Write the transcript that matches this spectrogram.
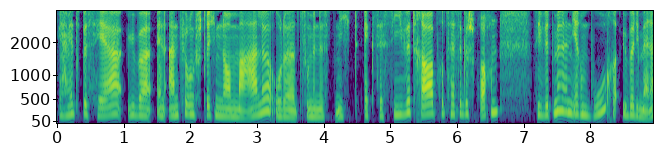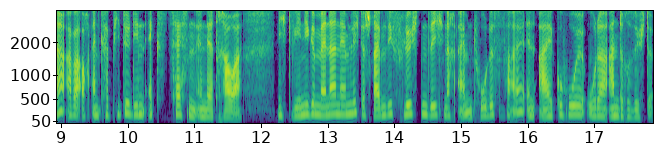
Wir haben jetzt bisher über in Anführungsstrichen normale oder zumindest nicht exzessive Trauerprozesse gesprochen. Sie widmen in Ihrem Buch über die Männer aber auch ein Kapitel den Exzessen in der Trauer. Nicht wenige Männer nämlich, da schreiben sie, flüchten sich nach einem Todesfall in Alkohol oder andere Süchte.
